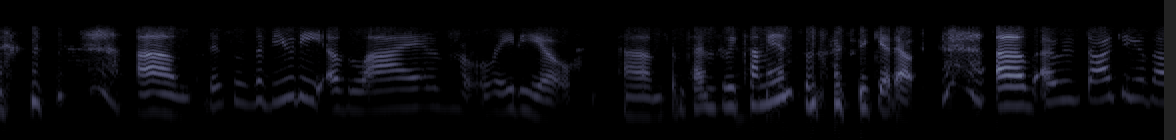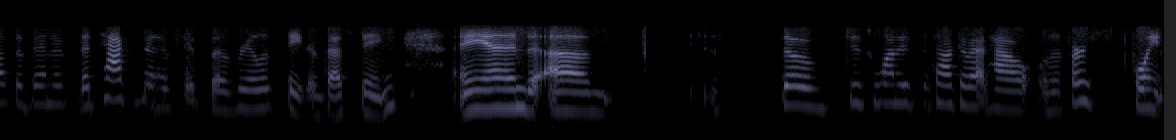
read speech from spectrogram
um, this is the beauty of live radio. Um, sometimes we come in, sometimes we get out. Um, I was talking about the benef- the tax benefits of real estate investing, and um, so just wanted to talk about how the first point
